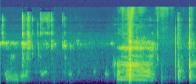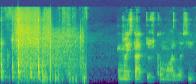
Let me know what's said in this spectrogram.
Se me olvidó. Como... Como estatus, como algo así.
